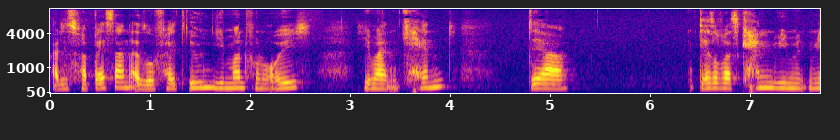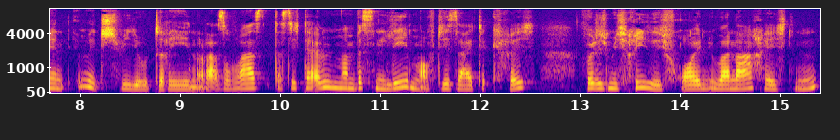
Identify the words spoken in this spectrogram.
alles verbessern. Also falls irgendjemand von euch jemanden kennt, der, der sowas kann wie mit mir ein Imagevideo drehen oder sowas, dass ich da irgendwie mal ein bisschen Leben auf die Seite kriege würde ich mich riesig freuen über Nachrichten,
